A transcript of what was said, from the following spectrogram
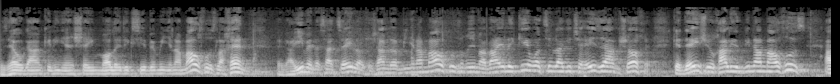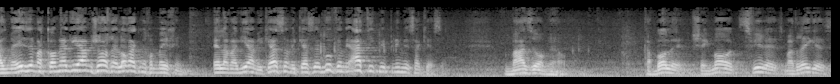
וזהו גם כן עניין שם מולד הקסיב במניין המלכוס, לכן, ויבן עשה צלו, ששם בניין המלכוס אומרים, הוואי אליקים רוצים להגיד שאיזה המשוכה, כדי שיוכל להיות בניין המלכוס, אז מאיזה מקום מגיע המשוכה, לא רק מחומכים, אלא מגיע מכסר, מכסר גוף ומעתיק מפנימיס הכסר. מה זה אומר? קבולה, שמות, ספירס, מדרגס,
